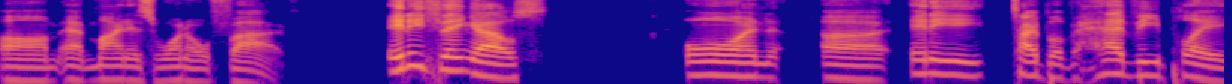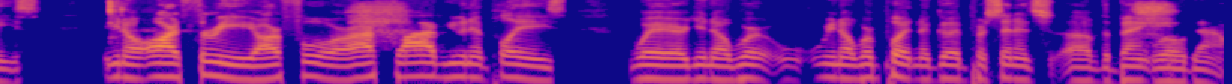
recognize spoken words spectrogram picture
um, at minus 105. Anything else on uh, any type of heavy plays, you know, R3, R4, R5 unit plays where, you know, we're, you know, we're putting a good percentage of the bankroll down.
